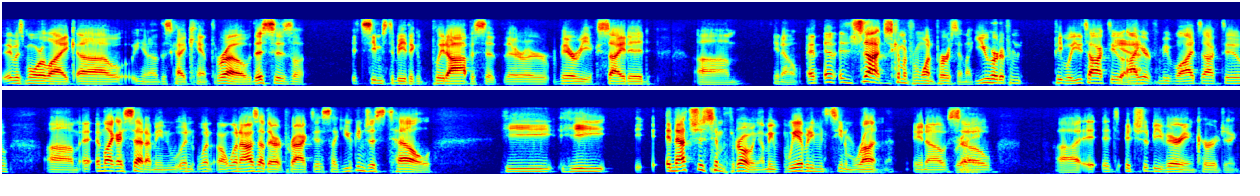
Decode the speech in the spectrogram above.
it was more like, uh, you know, this guy can't throw. This is a, it seems to be the complete opposite. They're very excited. Um, you know, and, and, it's not just coming from one person. Like you heard it from people you talk to. Yeah. I hear it from people I talk to. Um, and, and, like I said, I mean, when when when I was out there at practice, like you can just tell he he, and that's just him throwing. I mean, we haven't even seen him run. You know, so right. uh, it, it it should be very encouraging.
